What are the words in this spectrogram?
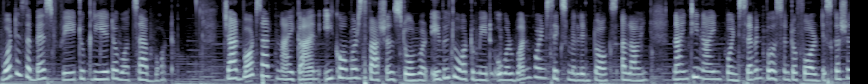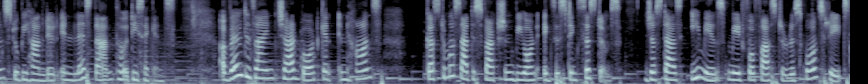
What is the best way to create a WhatsApp bot? Chatbots at Nike, an e commerce fashion store, were able to automate over 1.6 million talks, allowing 99.7% of all discussions to be handled in less than 30 seconds. A well designed chatbot can enhance customer satisfaction beyond existing systems, just as emails made for faster response rates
